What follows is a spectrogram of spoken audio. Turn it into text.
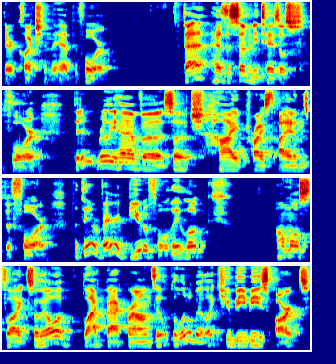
their collection they had before. That has a 70 Tezos floor. They didn't really have uh, such high priced items before, but they are very beautiful. They look almost like so they all have black backgrounds. They look a little bit like QBB's art.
